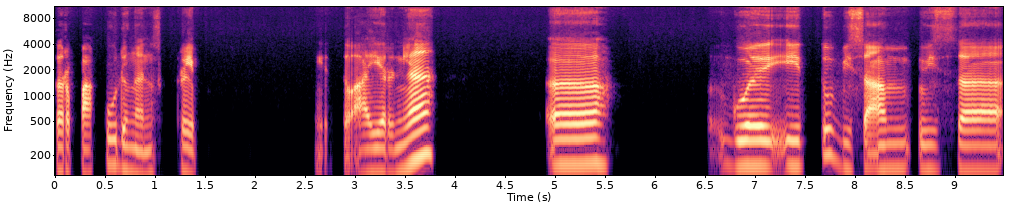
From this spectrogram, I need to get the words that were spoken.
terpaku dengan skrip. Gitu, akhirnya eee, gue itu bisa bisa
